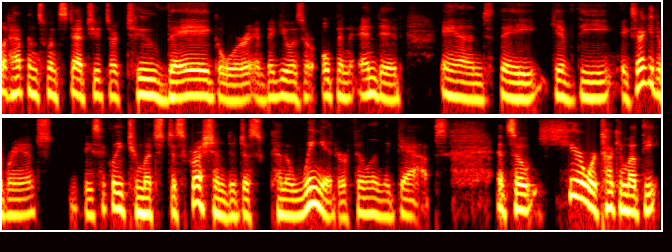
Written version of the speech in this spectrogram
what happens when statutes are too vague or ambiguous or open ended and they give the executive branch basically too much discretion to just kind of wing it or fill in the gaps. And so here we're talking about the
